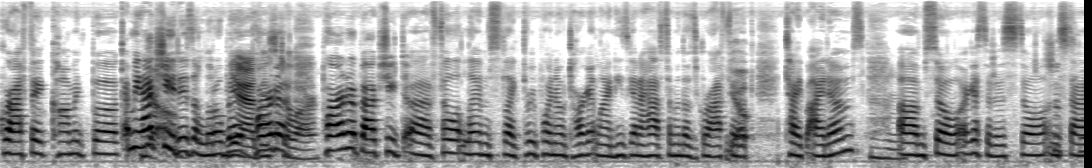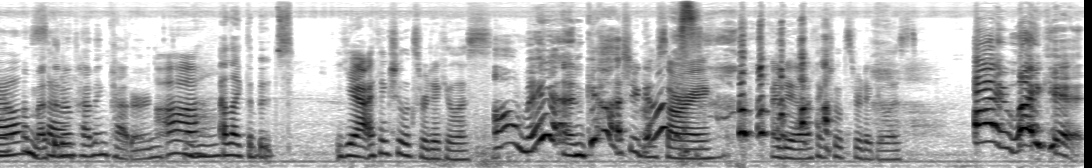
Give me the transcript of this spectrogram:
graphic comic book. I mean, actually, Yeah. it is a little bit. Yeah, they part still of, are. Part of actually uh, Phillip Lim's like 3.0 Target line. He's gonna have some of those graphic Yep. type items. Um, so I guess it is still in Just style. a method so. of having pattern. Uh, I like the boots. Yeah, I think she looks ridiculous. oh man, gosh, you guys. I'm sorry. I do. I think she looks ridiculous. I like it.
